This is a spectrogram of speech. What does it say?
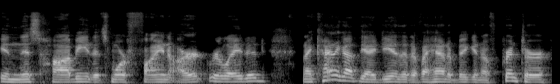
in this hobby that's more fine art related. And I kind of got the idea that if I had a big enough printer,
